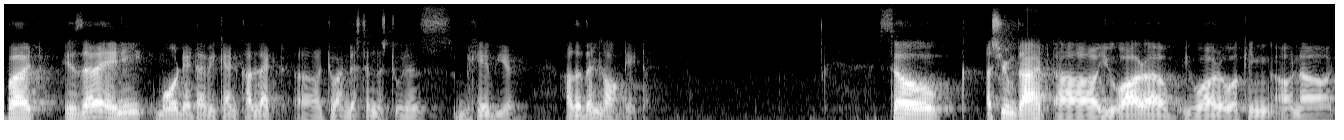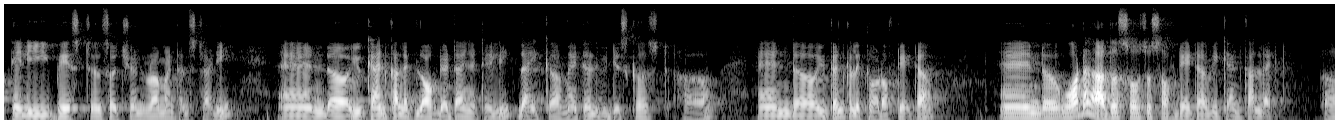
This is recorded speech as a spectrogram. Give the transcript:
but is there any more data we can collect uh, to understand the students behavior other than log data. So, assume that uh, you are you are working on a TEL based research environment and study and you can collect log data in a TEL like metal we discussed and uh, you can collect a lot of data. And uh, what are other sources of data we can collect uh,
